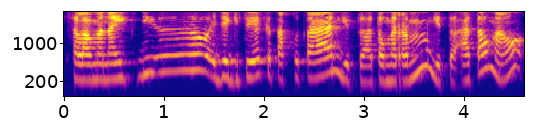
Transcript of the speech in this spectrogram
selama naik diem aja gitu ya ketakutan gitu atau merem gitu atau mau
